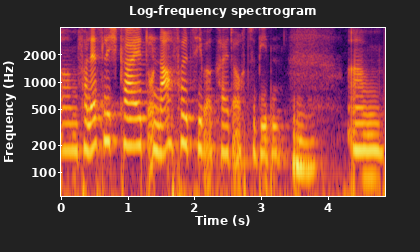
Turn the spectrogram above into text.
ähm, Verlässlichkeit und Nachvollziehbarkeit auch zu bieten. Mhm. Ähm,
